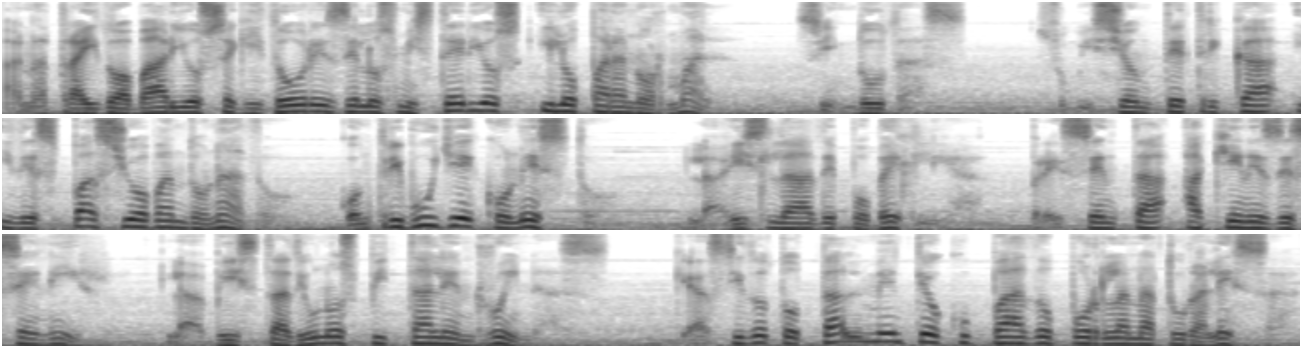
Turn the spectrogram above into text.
han atraído a varios seguidores de los misterios y lo paranormal. Sin dudas, su visión tétrica y de espacio abandonado contribuye con esto. La isla de Poveglia presenta a quienes deseen ir la vista de un hospital en ruinas que ha sido totalmente ocupado por la naturaleza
